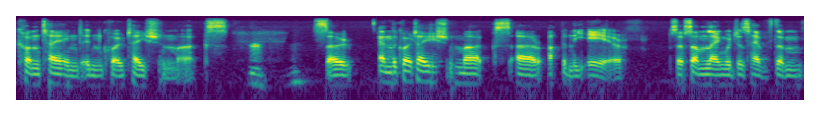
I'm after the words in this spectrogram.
contained in quotation marks. Mm-hmm. So, and the quotation marks are up in the air. So some languages have them.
